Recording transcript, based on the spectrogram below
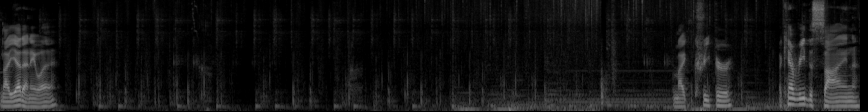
Not yet, anyway. My creeper. I can't read the sign.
